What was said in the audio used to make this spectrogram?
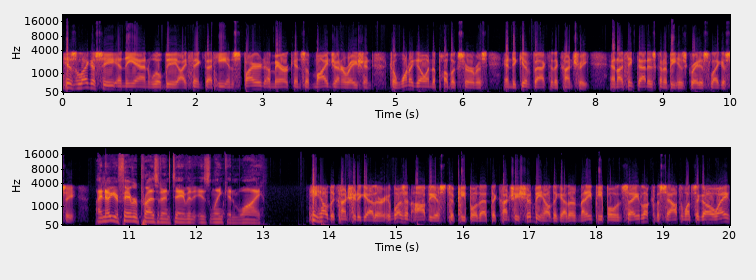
His legacy in the end will be, I think, that he inspired Americans of my generation to want to go into public service and to give back to the country. And I think that is going to be his greatest legacy. I know your favorite president, David, is Lincoln. Why? He held the country together. It wasn't obvious to people that the country should be held together. Many people would say, "Look, if the South wants to go away,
